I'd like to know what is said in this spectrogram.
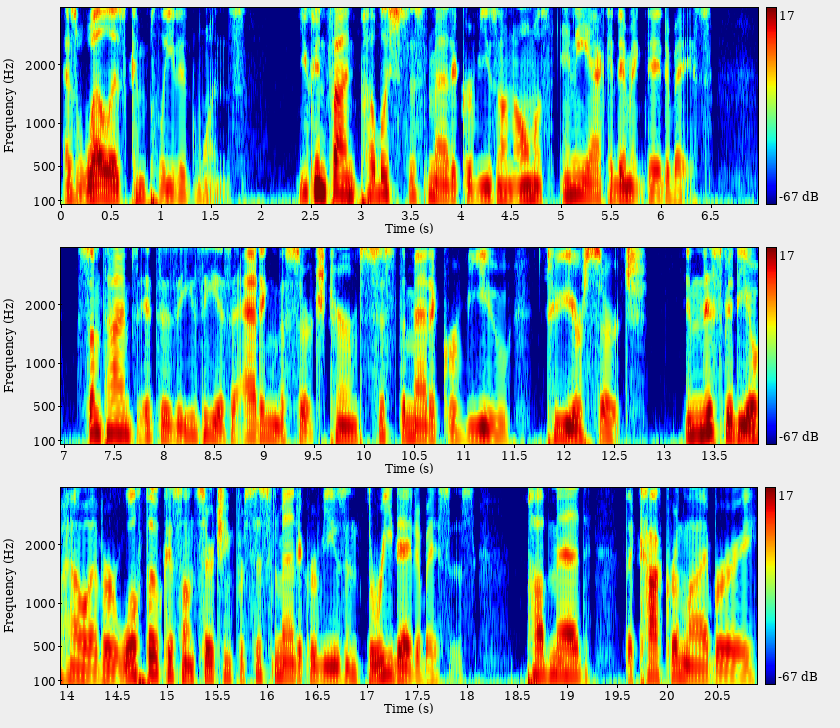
as well as completed ones. You can find published systematic reviews on almost any academic database. Sometimes it's as easy as adding the search term systematic review to your search. In this video, however, we'll focus on searching for systematic reviews in three databases, PubMed, the Cochrane Library,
